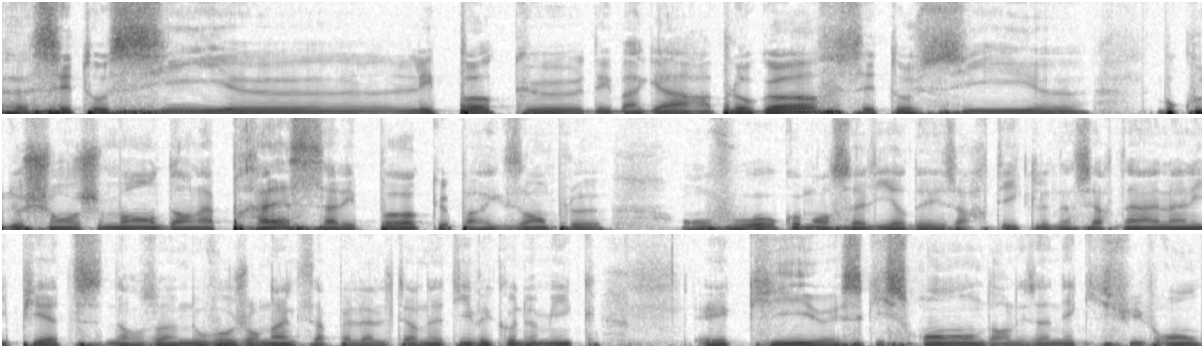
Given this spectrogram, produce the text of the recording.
Euh, c'est aussi euh, l'époque des bagarres à Plogoff, c'est aussi beaucoup de changements dans la presse à l'époque. Par exemple, on, commence à lire des articles d'un certain Alain Lipietz dans un nouveau journal qui s'appelle Alternative économique et qui esquisseront dans les années qui suivront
